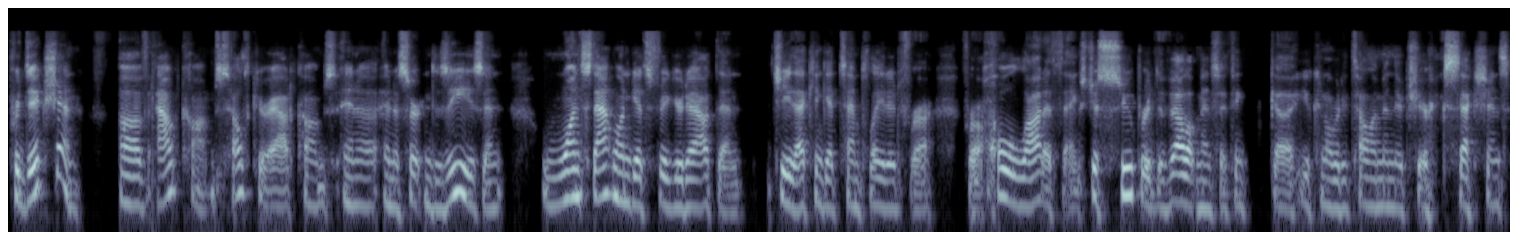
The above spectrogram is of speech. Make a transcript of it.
prediction of outcomes, healthcare outcomes in a in a certain disease. And once that one gets figured out, then gee, that can get templated for for a whole lot of things. Just super developments. I think uh, you can already tell them in their cheering sections.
